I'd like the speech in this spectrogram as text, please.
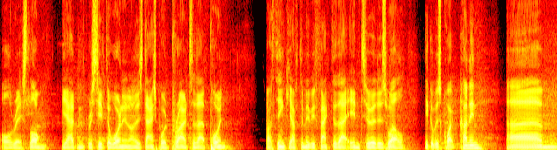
all race long. He hadn't received a warning on his dashboard prior to that point. So I think you have to maybe factor that into it as well. I think it was quite cunning, um,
